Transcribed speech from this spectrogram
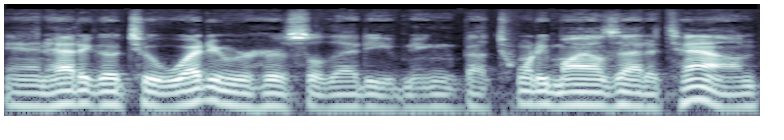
and had to go to a wedding rehearsal that evening, about 20 miles out of town.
